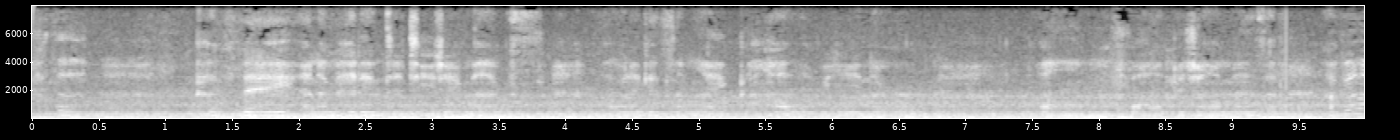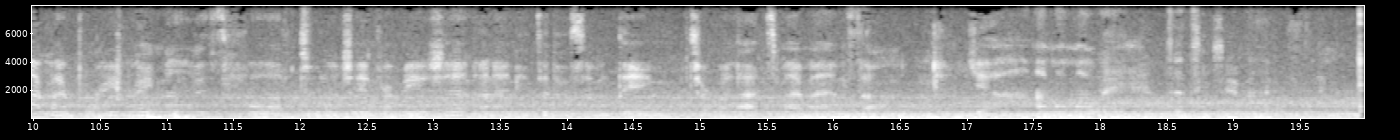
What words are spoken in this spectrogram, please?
the cafe and I'm heading to TJ Maxx. I want to get some like Halloween or um, fall pajamas. I feel like my brain right now is full of too much information and I need to do something to relax my mind. So yeah, I'm on my way to TJ Maxx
